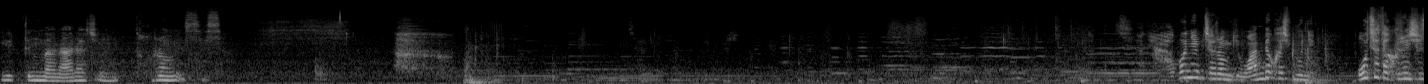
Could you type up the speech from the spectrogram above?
일등만 알아주는 더러운 세상. 아버님처럼 완벽하신 분이 어쩌다 그런 실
